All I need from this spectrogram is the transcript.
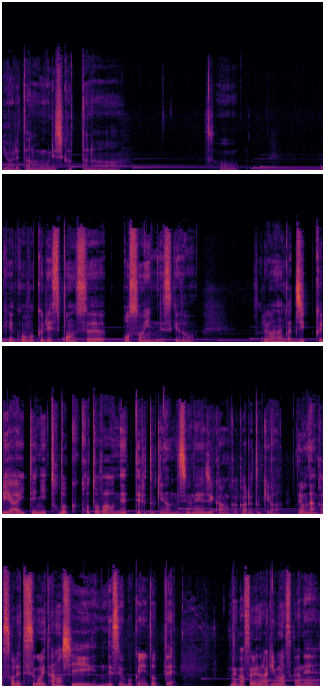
言われたのも嬉しかったなそう。結構僕レスポンス遅いんですけど、それはなんかじっくり相手に届く言葉を練ってる時なんですよね。時間かかる時は。でもなんかそれってすごい楽しいんですよ、僕にとって。なんかそういうのありますかね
